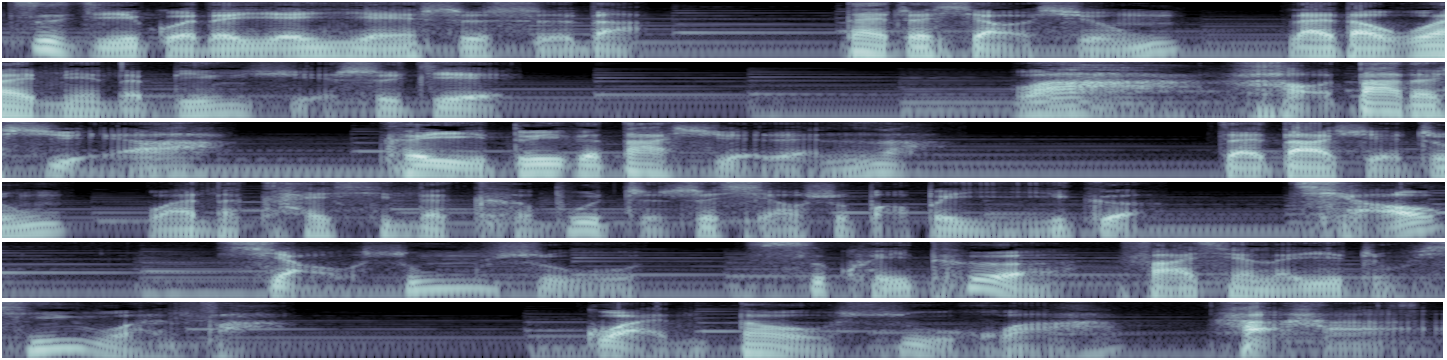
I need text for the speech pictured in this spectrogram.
自己裹得严严实实的，带着小熊来到外面的冰雪世界。哇，好大的雪啊！可以堆个大雪人了，在大雪中玩的开心的可不只是小鼠宝贝一个。瞧，小松鼠斯奎特发现了一种新玩法——管道速滑，哈哈！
